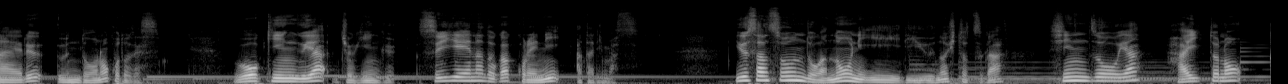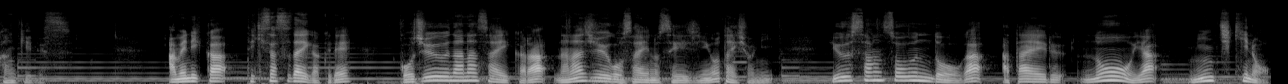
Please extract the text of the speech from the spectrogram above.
える運動のことです。ウォーキングやジョギング、水泳などがこれにあたります。有酸素運動が脳にいい理由の一つが心臓や肺との関係です。アメリカ・テキサス大学で57歳から75歳の成人を対象に有酸素運動が与える脳や認知機能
